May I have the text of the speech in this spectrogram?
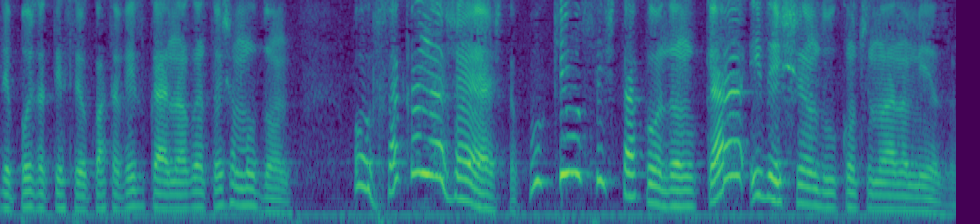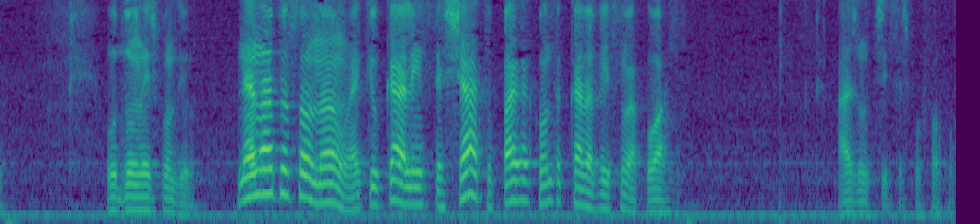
Depois da terceira ou quarta vez, o cara não aguentou e chamou o dono. Pô, sacanagem é esta. Por que você está acordando o cara e deixando-o continuar na mesa? O dono respondeu: Não é nada pessoal não, é que o cara, além de ser chato, paga a conta cada vez que eu acordo. As notícias, por favor.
